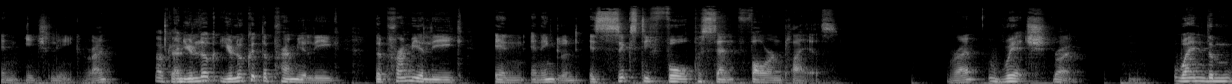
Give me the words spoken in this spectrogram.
in each league, right? Okay. And you look you look at the Premier League. The Premier League in in England is sixty four percent foreign players, right? Which right. when the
